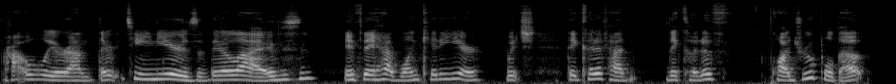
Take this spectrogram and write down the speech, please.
probably around 13 years of their lives. If they had one kid a year, which they could have had, they could have quadrupled up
